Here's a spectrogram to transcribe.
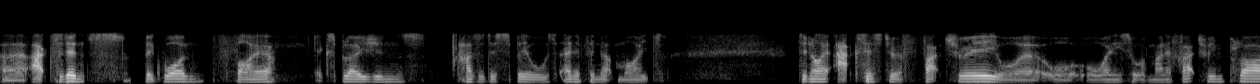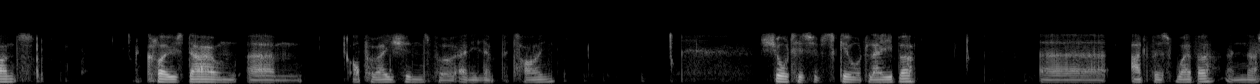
Uh, accidents, big one, fire, explosions, hazardous spills, anything that might deny access to a factory or, or, or any sort of manufacturing plant, close down um, operations for any length of time, shortage of skilled labour, uh, adverse weather and, nat-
